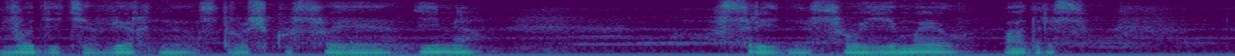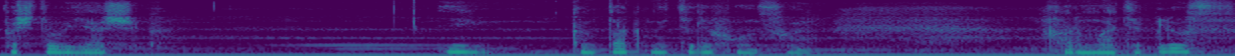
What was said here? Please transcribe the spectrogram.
вводите в верхнюю строчку свое имя, в среднюю свой e-mail, адрес, почтовый ящик и контактный телефон свой в формате плюс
